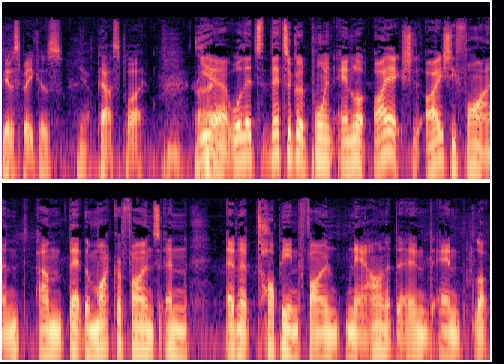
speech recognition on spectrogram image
better speakers, Yeah. power supply. Right? Yeah, well, that's that's a good point. And look, I actually I actually find um, that the microphones in in a top end phone now, and it, and and look,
